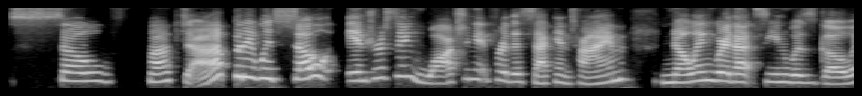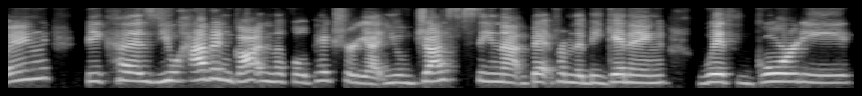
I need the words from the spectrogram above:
so fucked up, but it was so interesting watching it for the second time, knowing where that scene was going because you haven't gotten the full picture yet. You've just seen that bit from the beginning with Gordy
